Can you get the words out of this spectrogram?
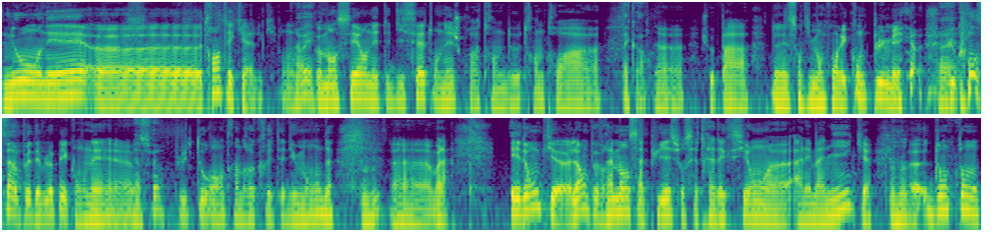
Nous, on est 30 euh, et quelques. On ah a commencé, on était 17, on est, je crois, 32, 33. Euh, D'accord. je ne veux pas donner le sentiment qu'on les compte plus, mais vu qu'on s'est un peu développé, qu'on est plutôt en train de recruter du monde. Mhm. voilà. Et donc là, on peut vraiment s'appuyer sur cette rédaction alémanique, mhm. dont on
